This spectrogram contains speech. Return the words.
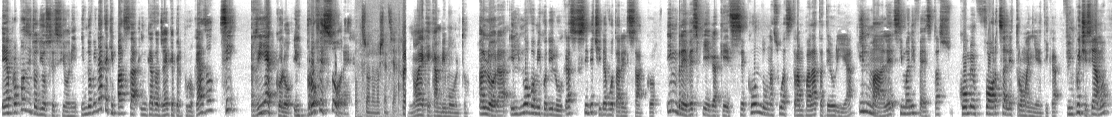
E a proposito di ossessioni, indovinate chi passa in casa Genke per puro caso? Sì, rieccolo, il professore. Sono uno scienziato. Non è che cambi molto. Allora, il nuovo amico di Lucas si decide a vuotare il sacco. In breve spiega che, secondo una sua strampalata teoria, il male si manifesta come forza elettromagnetica. Fin qui ci siamo?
